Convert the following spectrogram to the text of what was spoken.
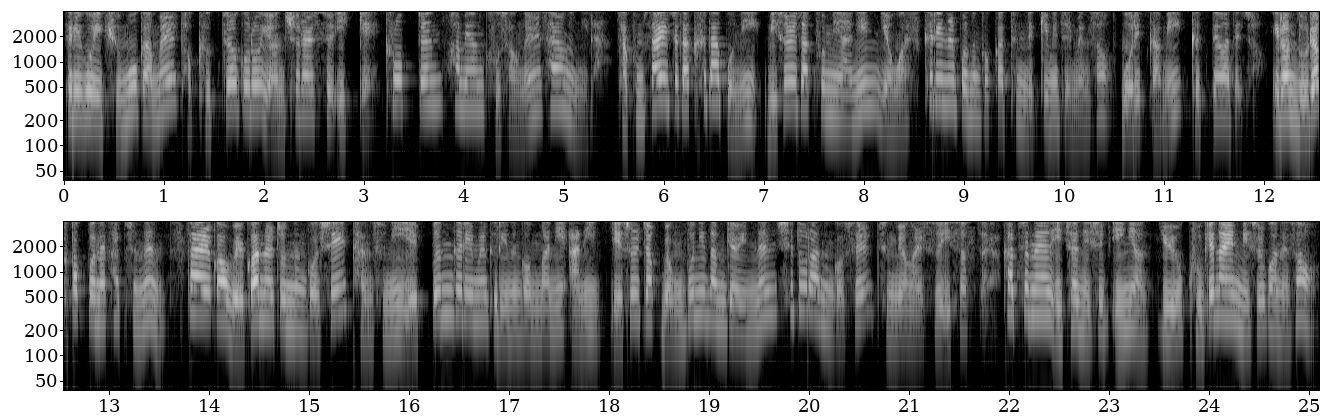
그리고 이 규모감을 더 극적으로 연출할 수 있게 크롭된 화면 구성을 사용합니다. 작품 사이즈가 크다 보니 미술 작품이 아닌 영화 스크린을 보는 것 같은 느낌이 들면서 몰입감이 극대화되죠. 이런 노력 덕분에 카츠는 스타일과 외관을 쫓는 것이 단순히 예쁜 그림을 그리는 것만이 아닌 예술적 명분이 담겨 있는 시도라는 것을 증명할 수 있었어요. 카츠는 2022년 뉴욕 구겐하임 미술관에서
